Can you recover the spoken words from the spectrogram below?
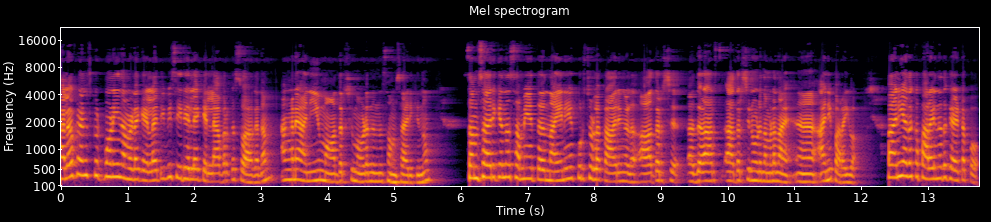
ഹലോ ഫ്രണ്ട്സ് ഗുഡ് മോർണിംഗ് നമ്മുടെ കേരള ടി വി സീരിയലിലേക്ക് എല്ലാവർക്കും സ്വാഗതം. അങ്ങനെ അനിയും ആദർശും അവിടെ നിന്ന് സംസാരിക്കുന്നു. സംസാരിക്കുന്ന സമയത്ത് നയനയെക്കുറിച്ചുള്ള കാര്യങ്ങൾ ആദർശ് അത് ആദർശിനോട് നമ്മുടെ അനി പറയുക അപ്പൊ അനി അതൊക്കെ പറയുന്നത് കേട്ടപ്പോൾ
